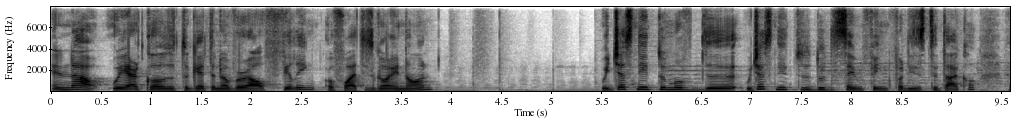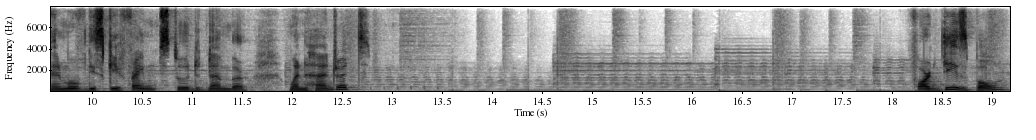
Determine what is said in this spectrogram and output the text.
And now we are closer to get an overall feeling of what is going on. We just need to move the we just need to do the same thing for this tentacle and move these keyframes to the number 100. For this bone,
